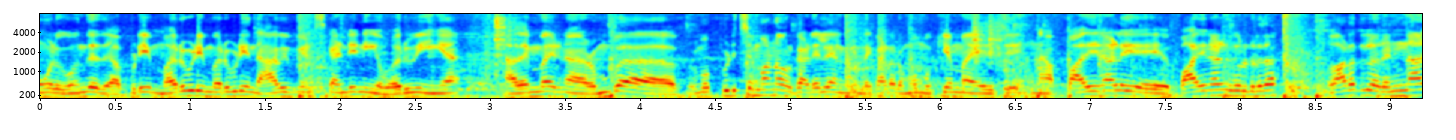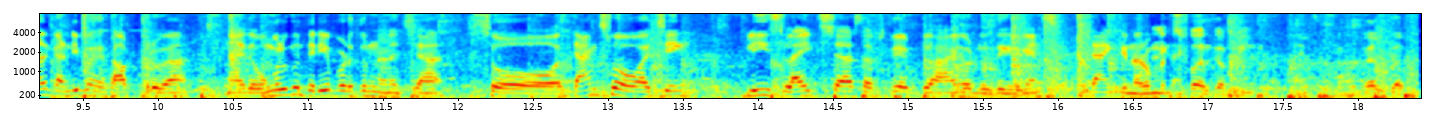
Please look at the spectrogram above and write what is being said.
உங்களுக்கு வந்து அது அப்படியே மறுபடியும் மறுபடியும் இந்த ஆம்பியன்ஸ் கண்டி நீங்கள் வருவீங்க. அதே மாதிரி நான் ரொம்ப ரொம்ப பிடிச்சமான ஒரு கடையில் எனக்கு இந்த கடை ரொம்ப முக்கியமாயிருச்சு. நான் பாதி நாள் பாதி நாள் சொல்கிறத வாரத்தில் ரெண்டு நாள் கண்டிப்பாக சாப்பிட்ருவேன் நான் இதை உங்களுக்கும் தெரியப்படுத்தணும்னு நினச்சேன். ஸோ தேங்க்ஸ் ஃபார் வாட்சிங் please like share subscribe to hang out with thank you நான் ரொம்ப ஃபார் கம்மிங் வெல்கம்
